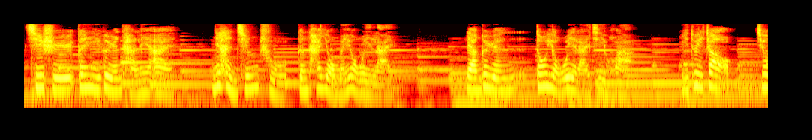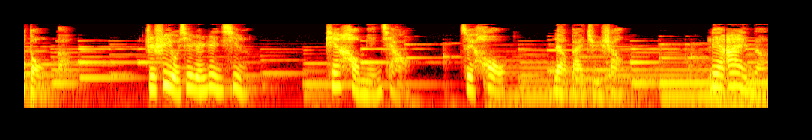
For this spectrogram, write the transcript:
其实跟一个人谈恋爱，你很清楚跟他有没有未来。两个人都有未来计划，一对照就懂了。只是有些人任性，偏好勉强，最后两败俱伤。恋爱呢，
